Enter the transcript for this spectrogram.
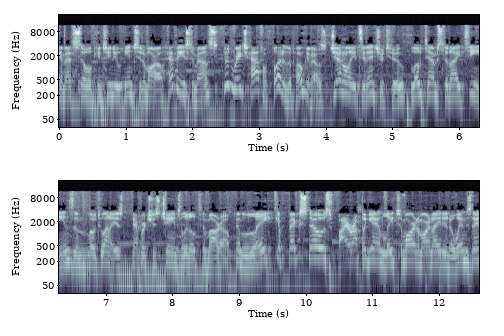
and that snow will continue into tomorrow. Heaviest amounts could reach half a foot in the Poconos. Generally, it's an inch or two. Low temps tonight, teens and low 20s. Temperatures change little tomorrow. And lake effect snows fire up again late tomorrow, tomorrow night into Wednesday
